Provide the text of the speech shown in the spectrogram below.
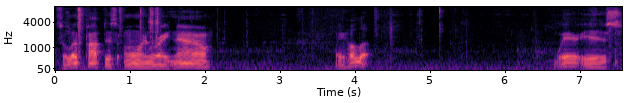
So let's pop this on right now. Wait, hold up. Where is...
